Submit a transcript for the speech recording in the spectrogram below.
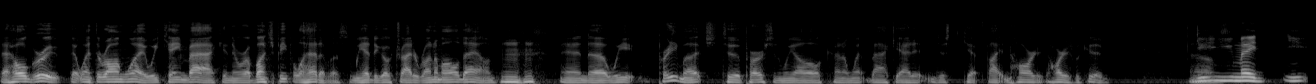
that whole group that went the wrong way, we came back and there were a bunch of people ahead of us, and we had to go try to run them all down. Mm-hmm. And uh, we pretty much to a person, we all kind of went back at it and just kept fighting hard as hard as we could. You Um, you made you.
